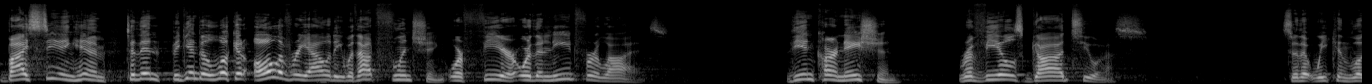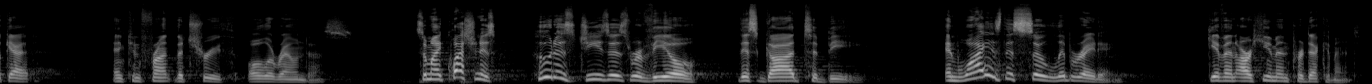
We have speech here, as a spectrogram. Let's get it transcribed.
by seeing Him to then begin to look at all of reality without flinching or fear or the need for lies. The incarnation reveals God to us so that we can look at and confront the truth all around us. So, my question is who does Jesus reveal this God to be? And why is this so liberating given our human predicament?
